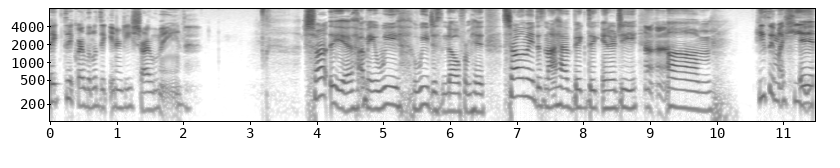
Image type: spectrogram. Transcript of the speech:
big dick or little dick energy, Charlemagne. Char- yeah, I mean we we just know from his Charlemagne does not have big dick energy. Uh-uh. Um, He seemed like he, is-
